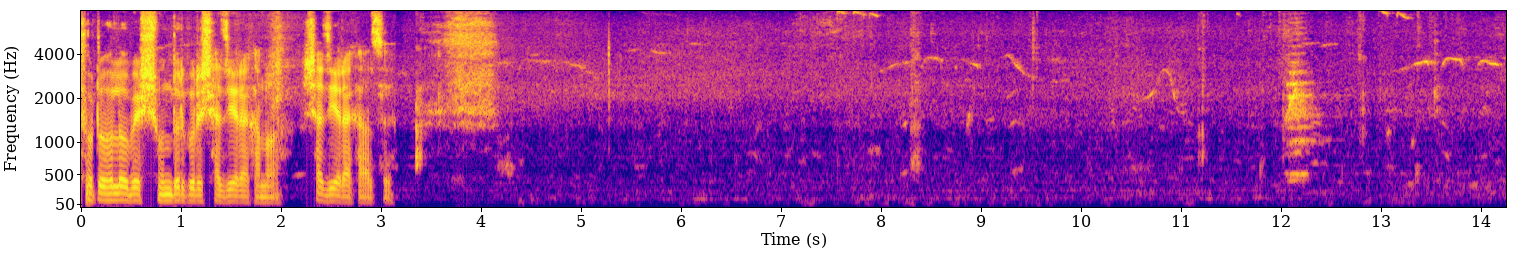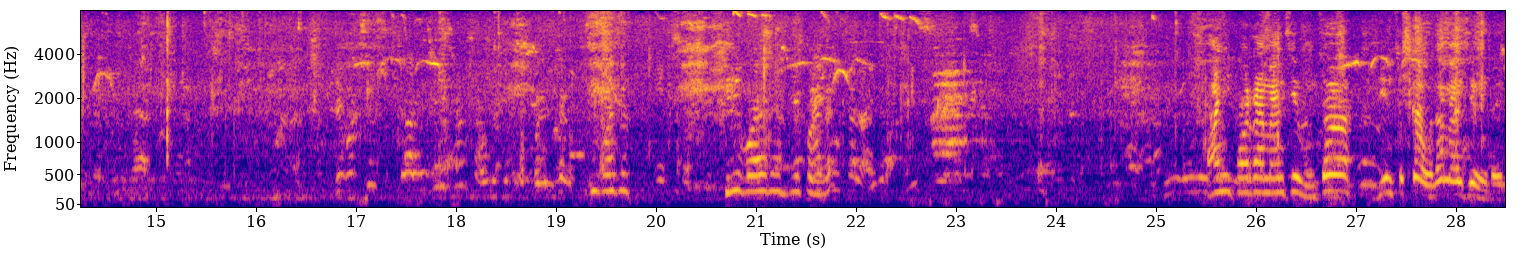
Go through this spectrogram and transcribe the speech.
ছোট হলেও বেশ সুন্দর করে সাজিয়ে রাখানো, সাজিয়ে রাখা আছে। पानी पर्दा मान्छे हुन्छ दिन सुक्खा हुँदा मान्छे हुँदैन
